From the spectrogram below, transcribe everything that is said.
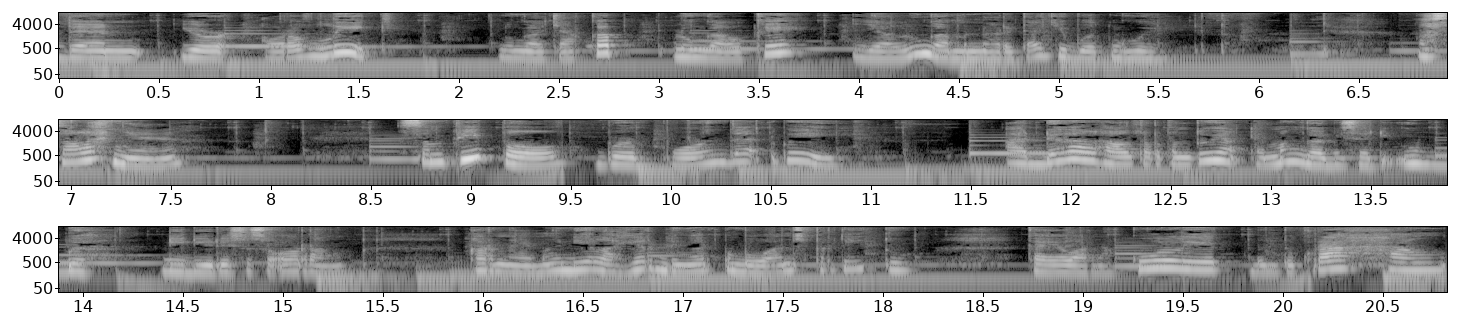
then you're out of league. Lu nggak cakep, lu nggak oke, okay, ya lu nggak menarik aja buat gue. Gitu. Masalahnya, some people were born that way. Ada hal-hal tertentu yang emang nggak bisa diubah di diri seseorang karena emang dia lahir dengan pembawaan seperti itu kayak warna kulit, bentuk rahang,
